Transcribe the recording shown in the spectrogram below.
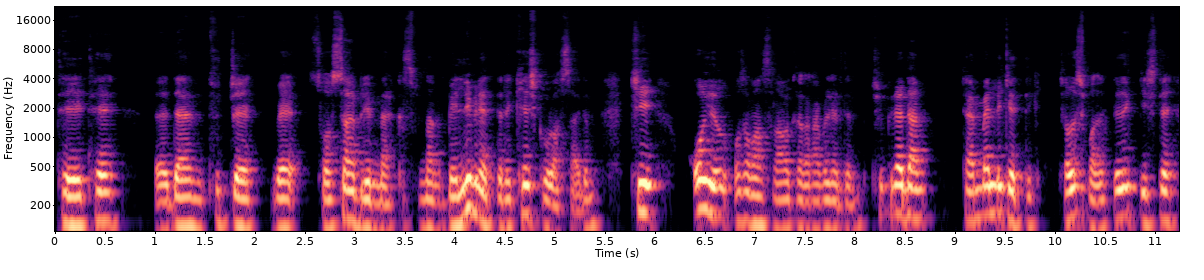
TYT'den Türkçe ve sosyal bilimler kısmından belli bir netlere keşke ulaşsaydım. Ki o yıl o zaman sınavı kazanabilirdim. Çünkü neden? Tembellik ettik, çalışmadık. Dedik ki işte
